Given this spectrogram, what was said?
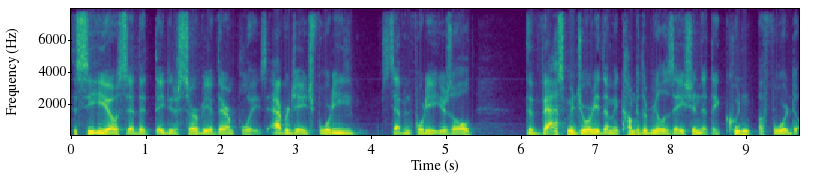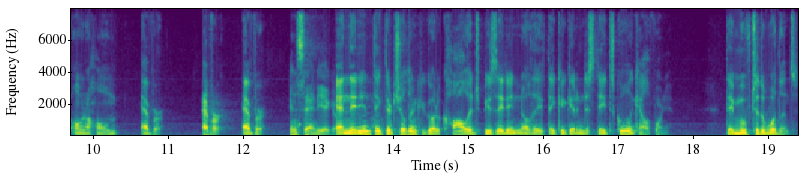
the CEO said that they did a survey of their employees, average age 47, 48 years old. The vast majority of them had come to the realization that they couldn't afford to own a home ever. Ever. Ever. In San Diego. And they didn't think their children could go to college because they didn't know that they could get into state school in California. They moved to the Woodlands.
